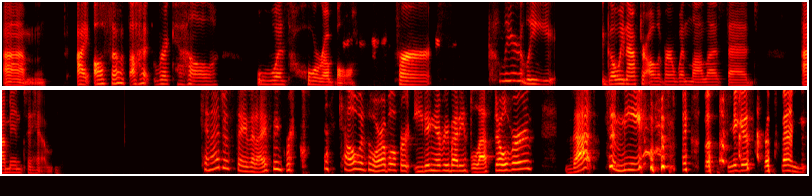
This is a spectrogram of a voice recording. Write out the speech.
Um, I also thought Raquel was horrible for clearly going after Oliver when Lala said, I'm into him. Can I just say that I think Ra- Raquel was horrible for eating everybody's leftovers? That to me was like the biggest offense.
